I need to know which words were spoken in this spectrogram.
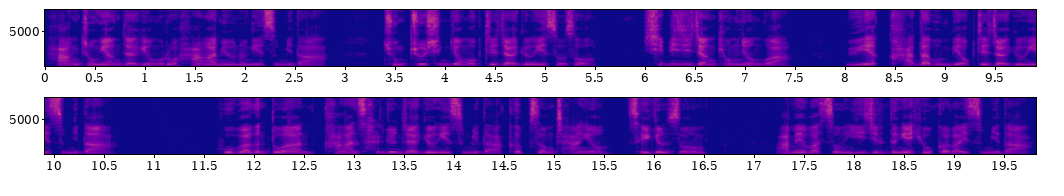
항종양 작용으로 항암 효능이 있습니다. 중추 신경 억제 작용이 있어서 십이지장 경련과 위액 가다 분비 억제 작용이 있습니다. 후박은 또한 강한 살균 작용이 있습니다. 급성 장염, 세균성, 아메바성 이질 등의 효과가 있습니다.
